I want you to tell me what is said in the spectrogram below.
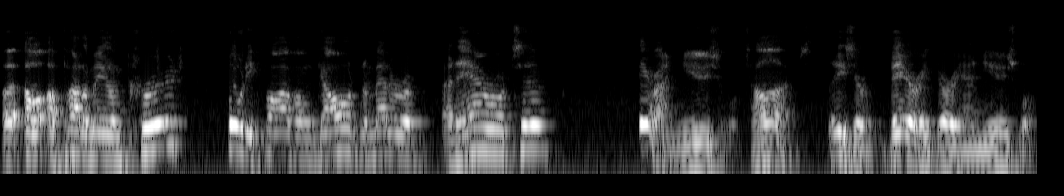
Uh, oh, pardon me, on crude. 45 on gold in a matter of an hour or two. they're unusual times. These are very, very unusual.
